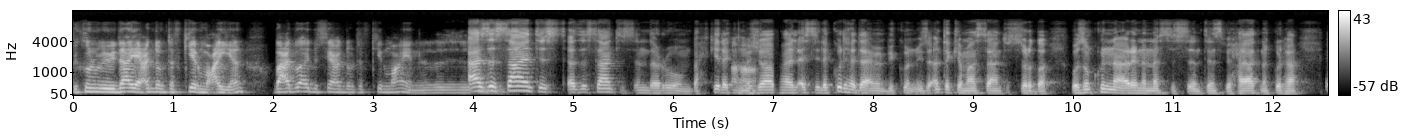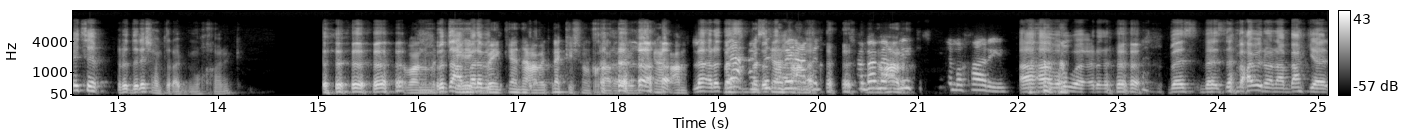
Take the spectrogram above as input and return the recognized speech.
بيكونوا بالبداية عندهم تفكير معين وبعد وقت بصير عندهم تفكير معين as a scientist as a scientist in the room بحكي لك انه أها. جواب هاي الأسئلة كلها دائما بيكون إذا أنت كمان scientist رضا وأظن كلنا قرينا نفس ال sentence بحياتنا كلها انت رضا ليش عم تلعب بمخارك؟ طبعا هيك بت- بين كانها عم تنكش من كانت عم لا رضا لا بس بس كانت بين عم- عم عم بعمل. عمليه تشكيل مخاري آه آه ما هو. بس بس أنا انه أنا عم بحكي.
